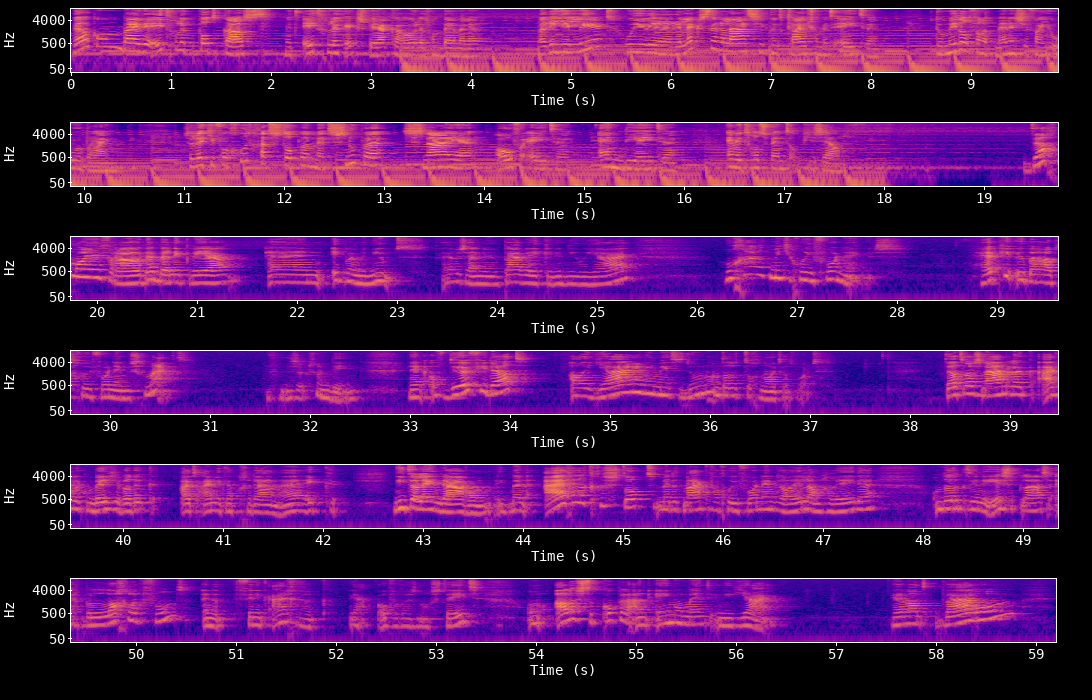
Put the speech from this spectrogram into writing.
Welkom bij de Eetgeluk podcast met Eetgeluk-expert Carola van Bemmelen. Waarin je leert hoe je weer een relaxte relatie kunt krijgen met eten. Door middel van het managen van je oerbrein. Zodat je voorgoed gaat stoppen met snoepen, snaaien, overeten en diëten. En weer trots bent op jezelf. Dag mooie vrouw, daar ben ik weer. En ik ben benieuwd. We zijn nu een paar weken in het nieuwe jaar. Hoe gaat het met je goede voornemens? Heb je überhaupt goede voornemens gemaakt? Dat is ook zo'n ding. Of durf je dat al jaren niet meer te doen, omdat het toch nooit wat wordt? Dat was namelijk eigenlijk een beetje wat ik uiteindelijk heb gedaan. Ik, niet alleen daarom. Ik ben eigenlijk gestopt met het maken van goede voornemens al heel lang geleden. Omdat ik het in de eerste plaats echt belachelijk vond. En dat vind ik eigenlijk ja, overigens nog steeds. Om alles te koppelen aan één moment in het jaar want waarom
